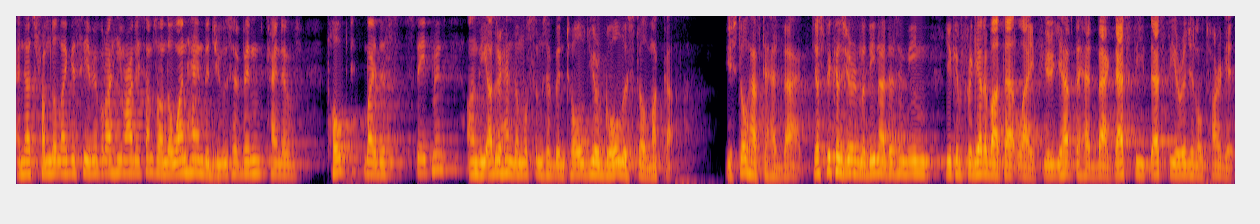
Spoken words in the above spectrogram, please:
And that's from the legacy of Ibrahim alayhi So on the one hand, the Jews have been kind of poked by this statement. On the other hand, the Muslims have been told your goal is still Makkah. You still have to head back. Just because you're in Medina doesn't mean you can forget about that life. you you have to head back. That's the, that's the original target.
